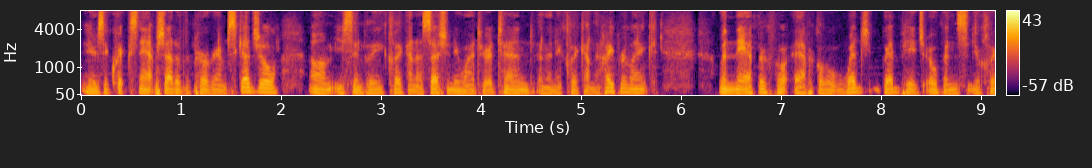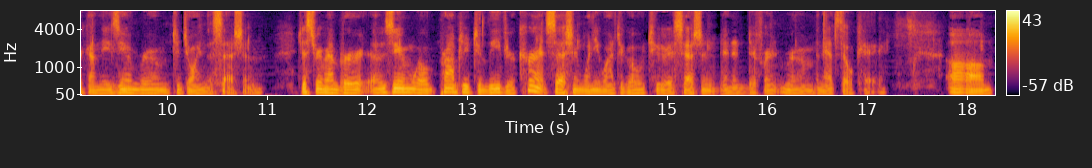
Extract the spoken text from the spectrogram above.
Here's a quick snapshot of the program schedule. Um, you simply click on a session you want to attend, and then you click on the hyperlink. When the applicable, web page opens, you'll click on the Zoom room to join the session. Just remember, uh, Zoom will prompt you to leave your current session when you want to go to a session in a different room, and that's okay. Um,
